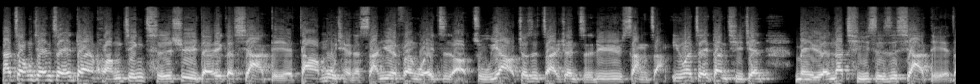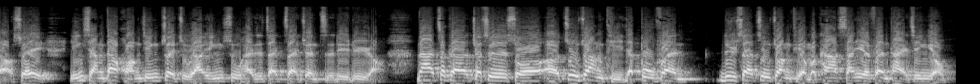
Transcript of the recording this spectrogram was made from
那中间这一段黄金持续的一个下跌，到目前的三月份为止啊、哦，主要就是债券殖利率上涨，因为这一段期间美元它其实是下跌的、所以影响到黄金最主要因素还是在债券殖利率哦。那这个就是说，呃，柱状体的部分，绿色柱状体，我们看到三月份它已经有。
